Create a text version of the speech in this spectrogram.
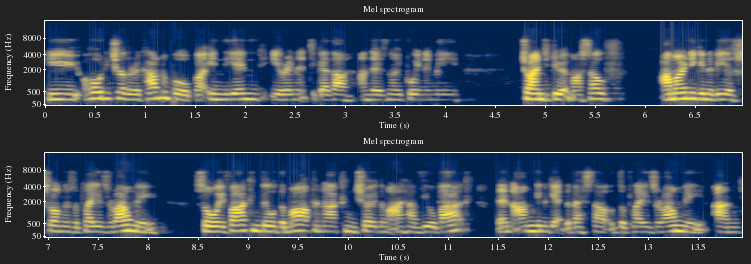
You hold each other accountable, but in the end, you're in it together. And there's no point in me trying to do it myself. I'm only going to be as strong as the players around me. So if I can build them up and I can show them I have your back, then I'm going to get the best out of the players around me. And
